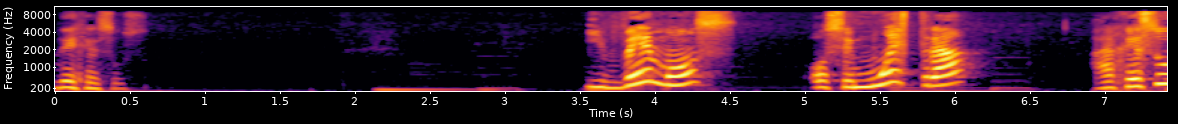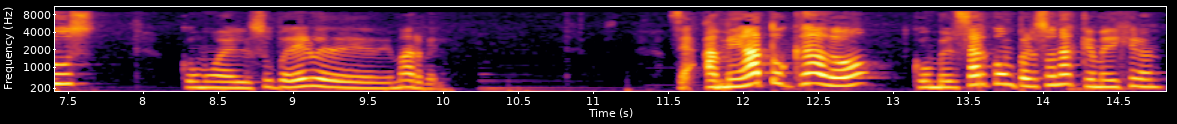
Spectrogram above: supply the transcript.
de Jesús. Y vemos o se muestra a Jesús como el superhéroe de, de Marvel. O sea, me ha tocado conversar con personas que me dijeron,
